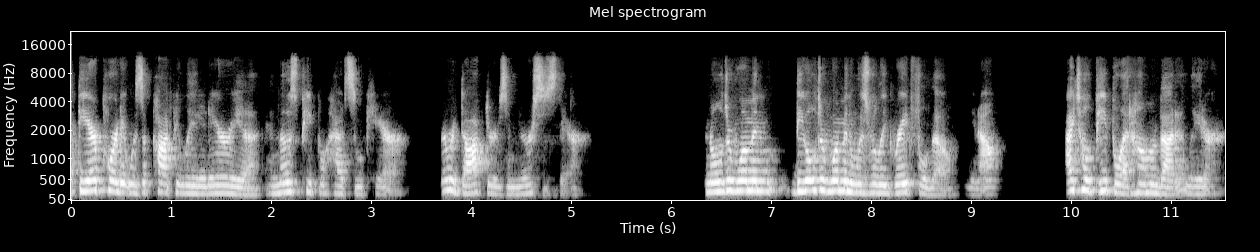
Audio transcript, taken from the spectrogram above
At the airport, it was a populated area, and those people had some care. There were doctors and nurses there. An older woman, the older woman was really grateful though, you know. I told people at home about it later.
